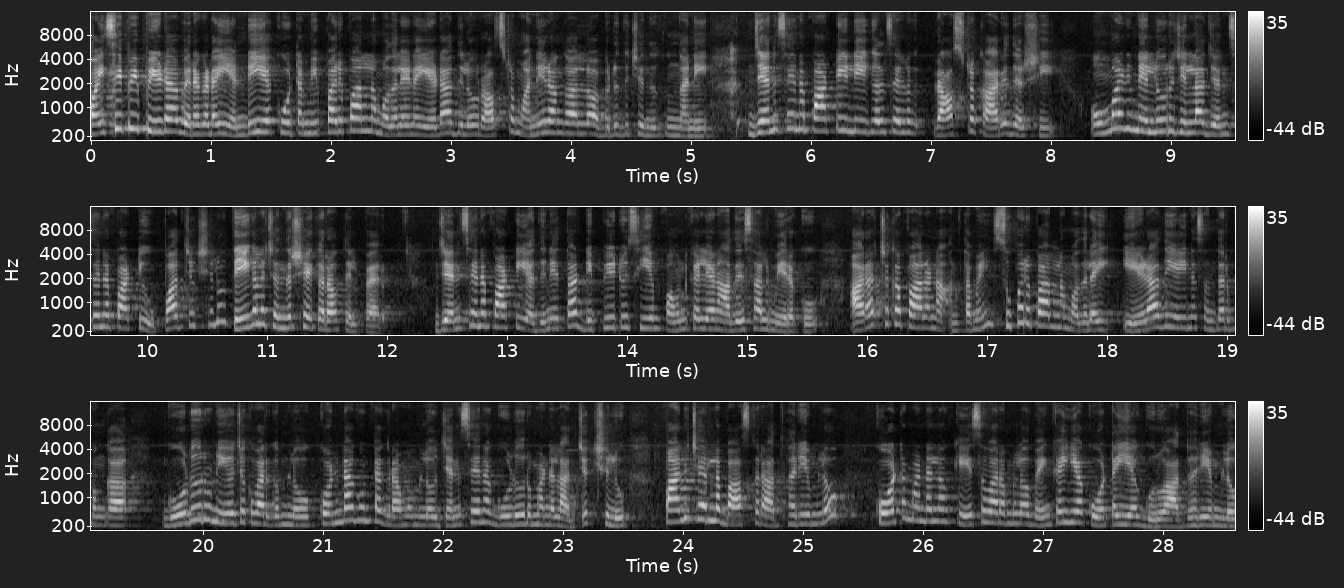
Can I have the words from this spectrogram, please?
వైసీపీ పీడ విరగడ ఎన్డీఏ కూటమి పరిపాలన మొదలైన ఏడాదిలో రాష్ట్రం అన్ని రంగాల్లో అభివృద్ధి చెందుతుందని జనసేన పార్టీ లీగల్ సెల్ రాష్ట్ర కార్యదర్శి ఉమ్మడి నెల్లూరు జిల్లా జనసేన పార్టీ ఉపాధ్యక్షులు తీగల చంద్రశేఖరరావు తెలిపారు. జనసేన పార్టీ అధినేత డిప్యూటీ సీఎం పవన్ కళ్యాణ్ ఆదేశాల మేరకు అరాచక పాలన అంతమై సుపరిపాలన మొదలై ఏడాది అయిన సందర్భంగా గూడూరు నియోజకవర్గంలో కొండాగుంట గ్రామంలో జనసేన గూడూరు మండల అధ్యక్షులు పాలిచెర్ల భాస్కర్ ఆధ్వర్యంలో కోట మండలం కేశవరంలో వెంకయ్య కోటయ్య గురు ఆధ్వర్యంలో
